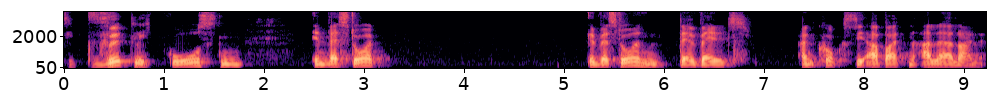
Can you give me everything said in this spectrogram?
die wirklich großen Investor, Investoren der Welt anguckst, die arbeiten alle alleine.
